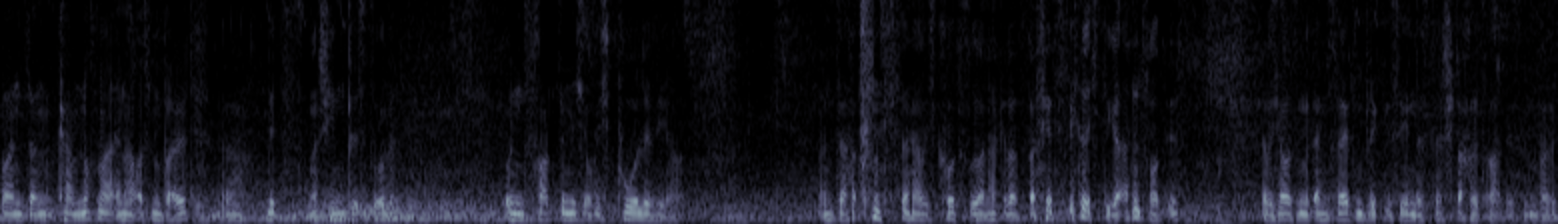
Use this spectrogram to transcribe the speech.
Und dann kam noch mal einer aus dem Wald äh, mit Maschinenpistole und fragte mich, ob ich Pole wäre. Und da habe ich, hab ich kurz drüber nachgedacht, was jetzt die richtige Antwort ist. Da habe ich also mit einem Seitenblick gesehen, dass der Stacheldraht ist im Wald.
